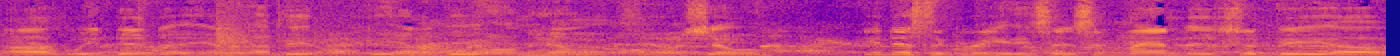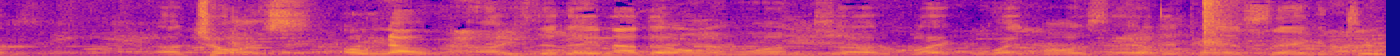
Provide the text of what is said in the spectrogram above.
Uh, we did the inter- I did the interview on him on my show. He disagreed. He said Superman should be uh, a choice. Oh no. Uh, he said they're not the only ones. Uh, the black white boys they have their pants sagging too.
